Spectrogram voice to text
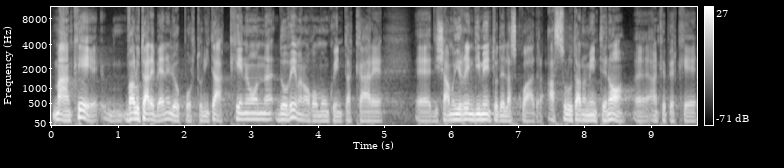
ma anche valutare bene le opportunità che non dovevano comunque intaccare eh, diciamo, il rendimento della squadra. Assolutamente no, eh, anche perché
